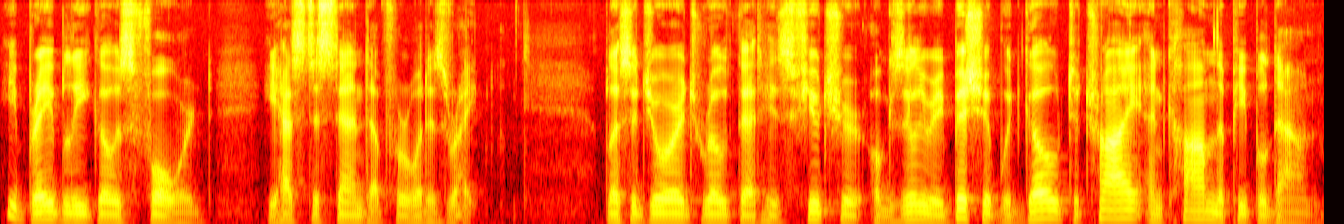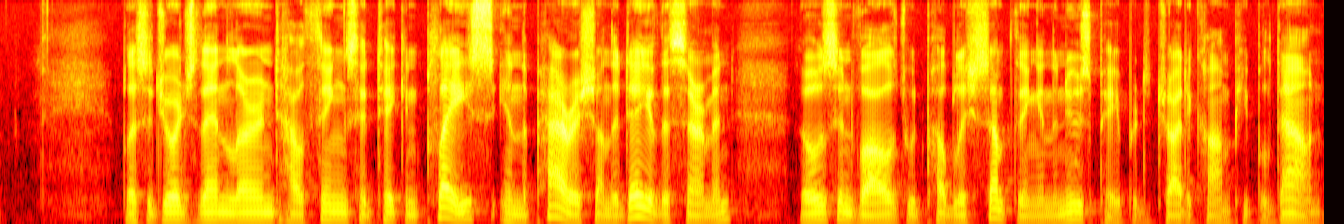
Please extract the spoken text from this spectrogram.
He bravely goes forward. He has to stand up for what is right. Blessed George wrote that his future auxiliary bishop would go to try and calm the people down. Blessed George then learned how things had taken place in the parish on the day of the sermon. Those involved would publish something in the newspaper to try to calm people down.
